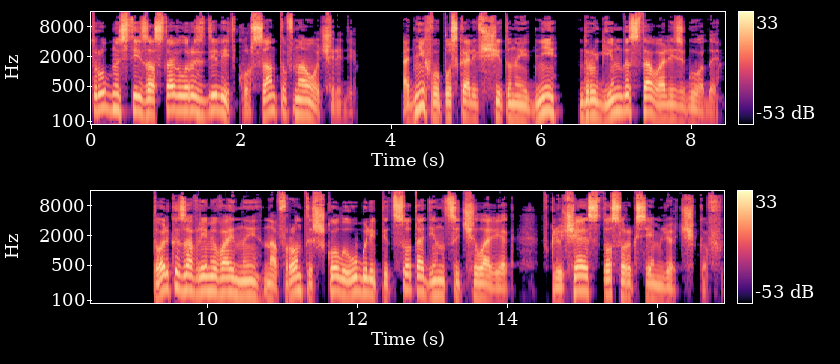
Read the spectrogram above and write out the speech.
трудностей заставил разделить курсантов на очереди. Одних выпускали в считанные дни, другим доставались годы. Только за время войны на фронт из школы убыли 511 человек, включая 147 летчиков.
